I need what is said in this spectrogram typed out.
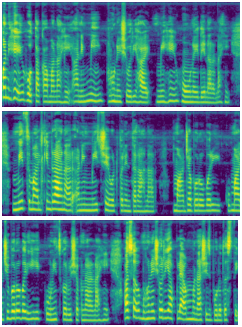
पण हे होता कामा नाही. आणि मी भुवनेश्वरी हाय. मी हे होऊ नाही देणार नाही. मीच मालकीन राहणार आणि मीच शेवटपर्यंत राहणार. माझ्या बरोबरी माझी बरोबरी ही कोणीच करू शकणार नाही. असं भुवनेश्वरी आपल्या मनाशीच बोलत असते.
